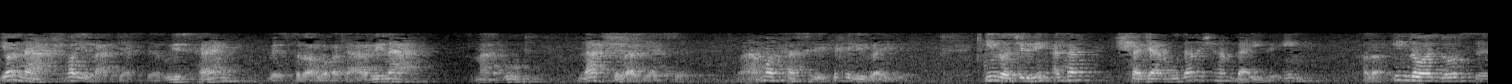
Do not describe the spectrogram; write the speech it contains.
یا نقش های برجسته. روی سنگ به اصطلاح لغت عربی نه منحود نقش وضعیسته و اما تصویر که خیلی بعیده. این راجع به این اصلا شجر بودنش هم بعیده. این حالا این روایت درسته؟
